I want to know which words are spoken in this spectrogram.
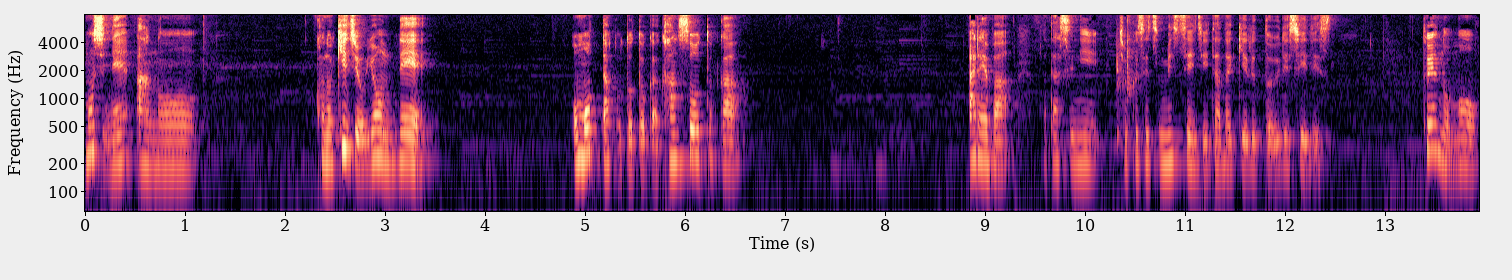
もしねあのこの記事を読んで思ったこととか感想とかあれば私に直接メッセージいただけると嬉しいです。というのも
